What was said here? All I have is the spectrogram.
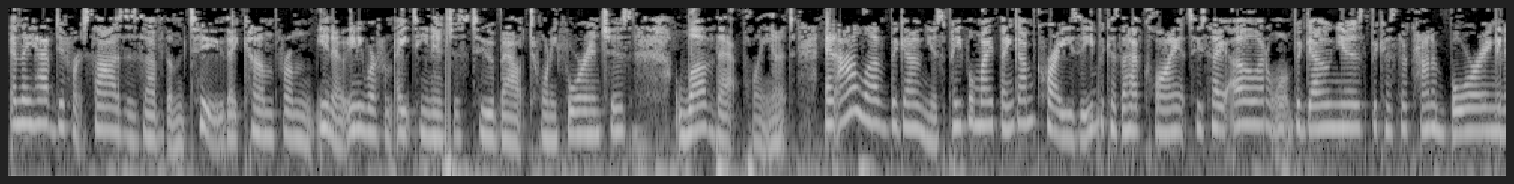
and they have different sizes of them too. They come from, you know, anywhere from 18 inches to about 24 inches. Love that plant. And I love begonias. People may think I'm crazy because I have clients who say, oh, I don't want begonias because they're kind of boring and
